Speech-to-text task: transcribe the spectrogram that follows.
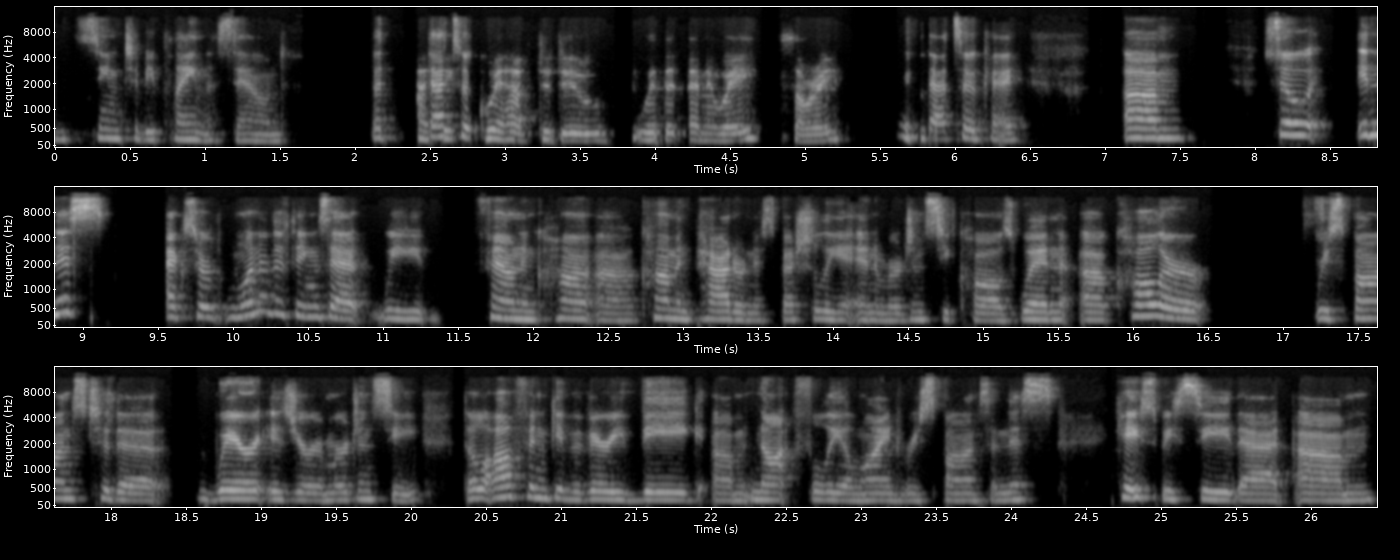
Doesn't seem to be playing the sound, but I that's, think we have to do with it anyway. Sorry. that's okay. Um, so in this excerpt, one of the things that we found in co- uh, common pattern, especially in emergency calls, when a caller responds to the where is your emergency, they'll often give a very vague, um, not fully aligned response. In this case, we see that um,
